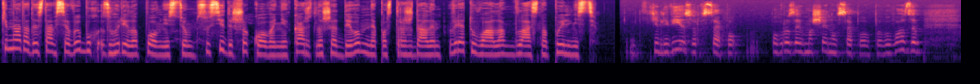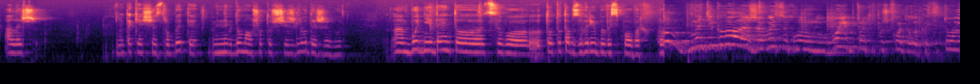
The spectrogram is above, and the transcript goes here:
Кімната, де стався вибух, згоріла повністю. Сусіди шоковані. Кажуть, лише дивом не постраждали. Врятувала власна пильність. телевізор, все по- погрузив машину, все по- повивозив. Але ж таке ще зробити. Він не думав, що тут ще ж люди живуть. Е, Будній день то цього, то тут б би весь поверх. Натекло, але вже висохло, ну, обої трохи пошкодило, касетони.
